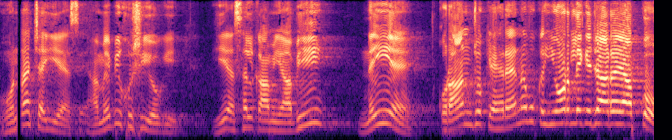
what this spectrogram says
ہونا چاہیے ایسے ہمیں بھی خوشی ہوگی یہ اصل کامیابی نہیں ہے قرآن جو کہہ رہا ہے نا وہ کہیں اور لے کے جا رہا ہے آپ کو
